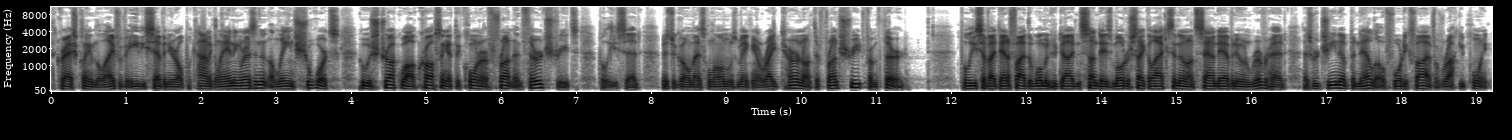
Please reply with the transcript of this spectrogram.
The crash claimed the life of 87 year old Peconic Landing resident resident Elaine Schwartz, who was struck while crossing at the corner of Front and 3rd Streets, police said. Mr. Gomez Halon was making a right turn onto Front Street from 3rd. Police have identified the woman who died in Sunday's motorcycle accident on Sound Avenue in Riverhead as Regina Bonello, 45, of Rocky Point.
